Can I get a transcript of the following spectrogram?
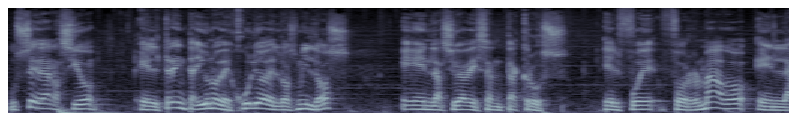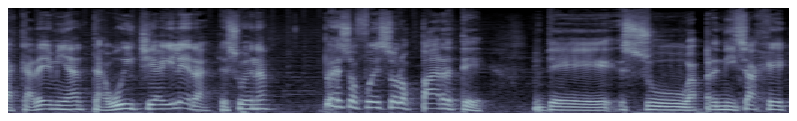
Uceda nació el 31 de julio del 2002 en la ciudad de Santa Cruz. Él fue formado en la Academia Tawichi Aguilera, ¿le suena? Pero eso fue solo parte de su aprendizaje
